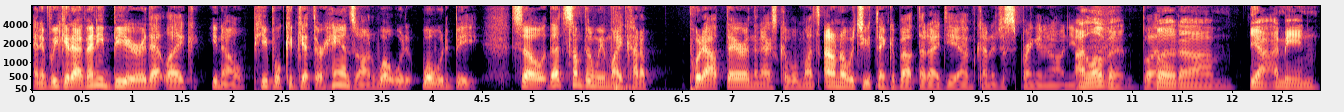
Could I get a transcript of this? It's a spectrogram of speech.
And if we could have any beer that like, you know, people could get their hands on, what would what would it be? So that's something we might kind of put out there in the next couple of months. I don't know what you think about that idea. I'm kind of just springing it on you. I love it. But- But, um, yeah, I mean,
